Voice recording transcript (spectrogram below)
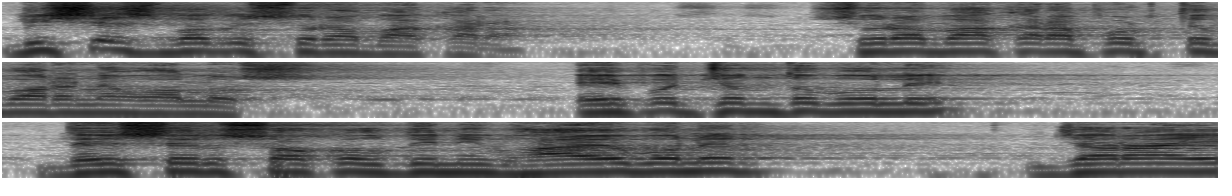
বিশেষভাবে সোরা বাকারা। সোরা বাকারা পড়তে পারে না অলস। এই পর্যন্ত বলে, দেশের সকল দিনই ভাই বোনের, যারা এই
